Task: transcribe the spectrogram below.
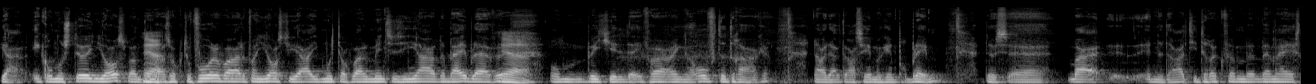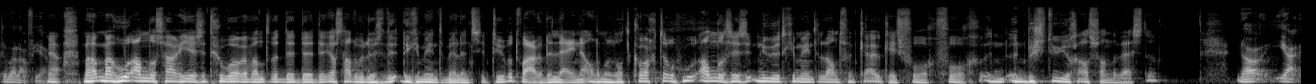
ja, ik ondersteun Jos. Want Ja. dat was ook de voorwaarde van Jos. Ja, je moet toch wel minstens een jaar erbij blijven. Ja. Om een beetje de ervaringen over te dragen. Nou, dat was helemaal geen probleem. Dus, eh, maar eh, inderdaad, die druk van, bij mij is er wel af, ja. Ja, maar, maar hoe anders, Harry, is het geworden? Want we de, de, de, eerst hadden we dus de, de gemeente Middel en Sint-Hubert, waren de lijnen allemaal wat korter. Hoe anders is het nu het gemeenteland van Kuik is voor, voor een, een bestuur als Van de Wester? Nou ja,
